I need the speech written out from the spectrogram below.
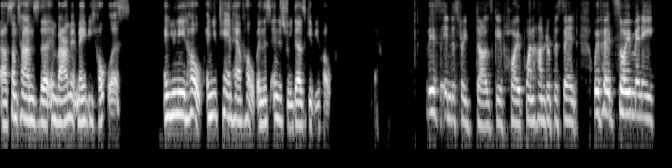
uh, sometimes the environment may be hopeless and you need hope and you can have hope. And this industry does give you hope. This industry does give hope 100%. We've heard so many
